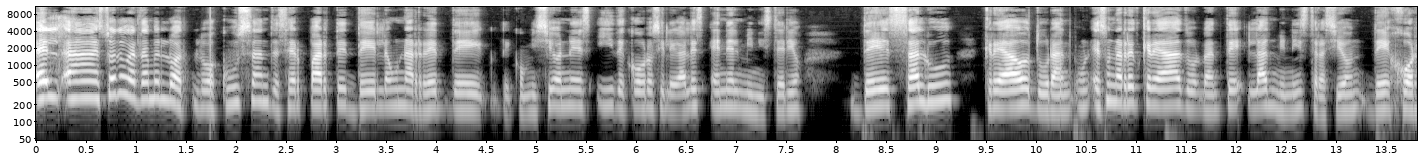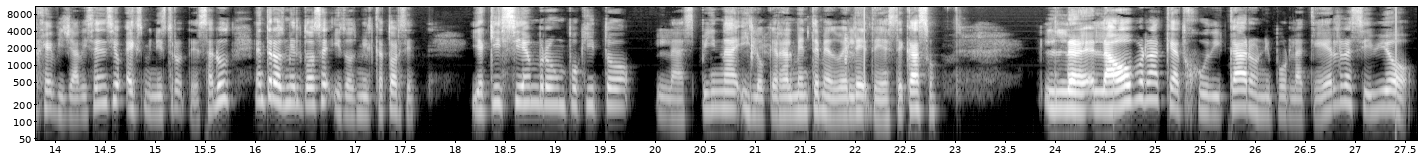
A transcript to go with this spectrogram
El uh, Estuardo lo, lo, acusan de ser parte de una red de, comisiones y de cobros ilegales en el Ministerio de Salud, creado durante, es una red creada durante la administración de Jorge Villavicencio, ex ministro de Salud, entre 2012 y 2014. Y aquí siembro un poquito la espina y lo que realmente me duele de este caso. La, obra que adjudicaron y por la que él recibió,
